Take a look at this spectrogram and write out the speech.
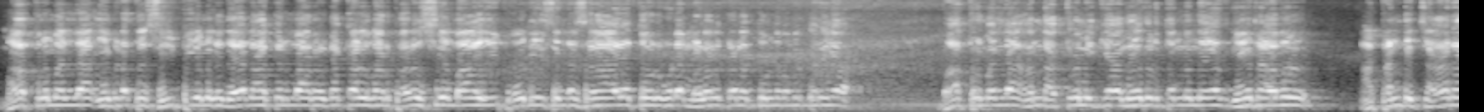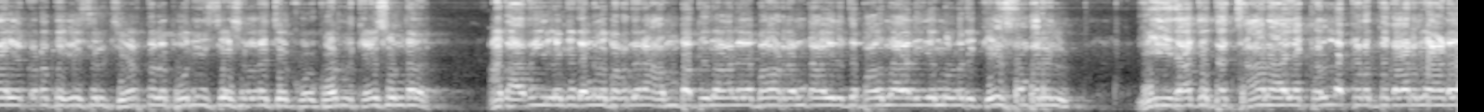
മാത്രമല്ല ഇവിടുത്തെ സി പി എമ്മിലെ നേതാക്കന്മാർ ഇടക്കാൾമാർ പരസ്യമായി പോലീസിന്റെ സഹായത്തോടുകൂടെ മണൽ കടത്തുന്നത് നമുക്കറിയാം. മാത്രമല്ല അന്ന് ആക്രമിക്കാൻ നേതൃത്വം നേതാവ് ആ പണ്ട് ചാരായ കടത്ത് കേസിൽ ചേർത്തല പോലീസ് സ്റ്റേഷനിലെ കേസുണ്ട്. അത് അറിയില്ലെങ്കിൽ ഞങ്ങൾ പറഞ്ഞ അമ്പത്തിനാല് ബാർ രണ്ടായിരത്തി പതിനാല് എന്നുള്ളൊരു കേസ് നമ്പറിൽ ഈ രാജ്യത്തെ ചാരായ കള്ളക്കടത്തുകാരനാണ്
